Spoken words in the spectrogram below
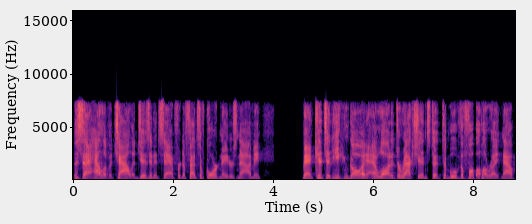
This is a hell of a challenge, isn't it, Sam, for defensive coordinators now? I mean, man, Kitchen, he can go in a lot of directions to, to move the football right now.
